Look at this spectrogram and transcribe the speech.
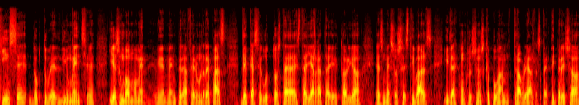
15 d'octubre, el diumenge, i és un bon moment, evidentment, per a fer un repàs del que ha sigut tota aquesta llarga trajectòria, els mesos estivals i les conclusions que puguem traure al respecte. I per això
